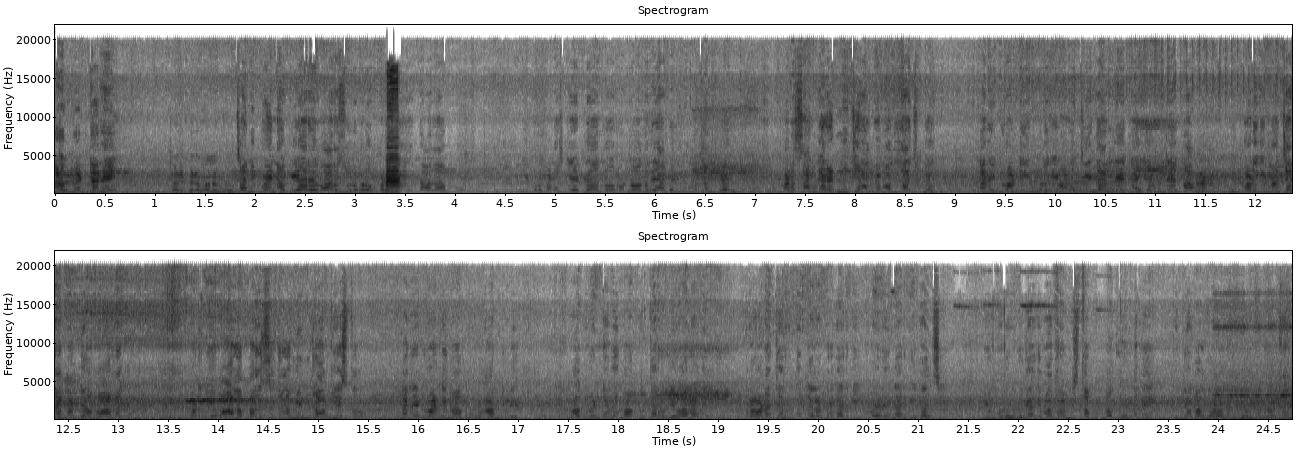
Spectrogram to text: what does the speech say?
మాకు వెంటనే చనిపోయిన వాళ్ళకు చనిపోయిన వీఆర్ఏ వారసులు కూడా ఇప్పటికే దాదాపు ఇప్పుడు మన స్టేట్లో రెండు వందల యాభై మంది చనిపోయారు. మన సంగారెడ్డి నుంచి నలభై మంది చచ్చిపోయారు. కానీ ఇటువంటి ఇప్పటికి వాళ్ళ జీతాలు లేక ఏం లేక ఇప్పటికి మంచిగా పడ్డ వాళ్ళకు ఇప్పటికి వాళ్ళ పరిస్థితుల్లో మేము జాబ్ చేస్తాం కానీ ఎటువంటి మాకు హామీ లేదు. మాకు వెంటనే మాకు ఉత్తర్వులు ఇవ్వాలని రావడం జరుగుతుంది. కలెక్టర్ గారికి మేడం గారికి కలిసి మేము ఇప్పుడు వినతి పత్రం ఇస్తాము. మాకు వెంటనే ఉద్యోగాలు కావాలని కోరుకుంటున్నాం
